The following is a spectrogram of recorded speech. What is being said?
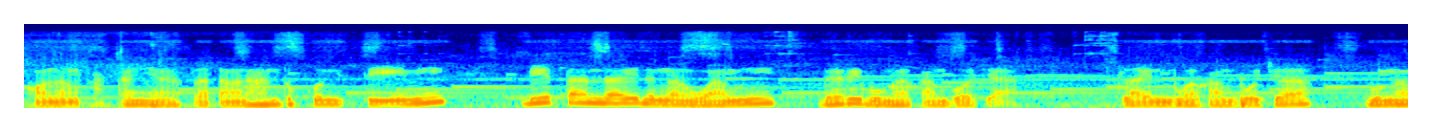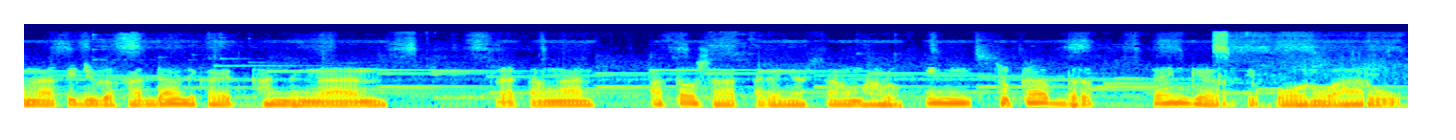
Konon katanya kedatangan hantu kunti ini ditandai dengan wangi dari bunga Kamboja. Selain bunga Kamboja, bunga melati juga kadang dikaitkan dengan kedatangan atau saat adanya sang makhluk ini suka bertengger di pohon waru.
